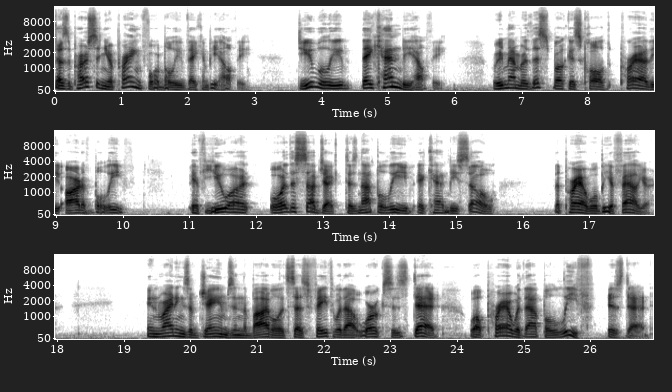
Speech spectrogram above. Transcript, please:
Does the person you're praying for believe they can be healthy? Do you believe they can be healthy? Remember, this book is called Prayer the Art of Belief. If you are or the subject does not believe it can be so, the prayer will be a failure. In writings of James in the Bible, it says faith without works is dead, while prayer without belief is dead.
